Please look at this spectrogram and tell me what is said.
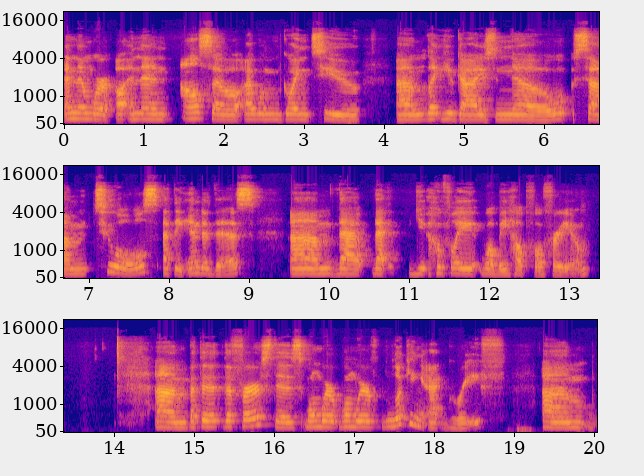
and then we're uh, and then also I'm going to um, let you guys know some tools at the end of this um, that that you, hopefully will be helpful for you. Um, but the the first is when we're when we're looking at grief, um,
